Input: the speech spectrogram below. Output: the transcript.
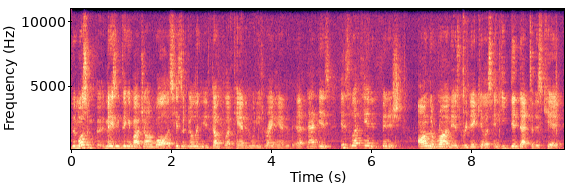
the most amazing thing about John Wall is his ability to dunk left-handed when he's right-handed. That, that is his left-handed finish on the run is ridiculous, and he did that to this kid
